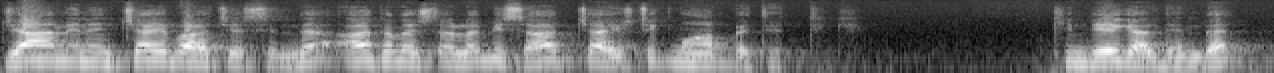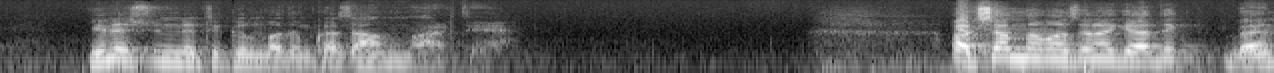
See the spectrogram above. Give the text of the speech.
Caminin çay bahçesinde arkadaşlarla bir saat çay içtik, muhabbet ettik. Kindiye geldiğimde yine sünneti kılmadım kazam var diye. Akşam namazına geldik. Ben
